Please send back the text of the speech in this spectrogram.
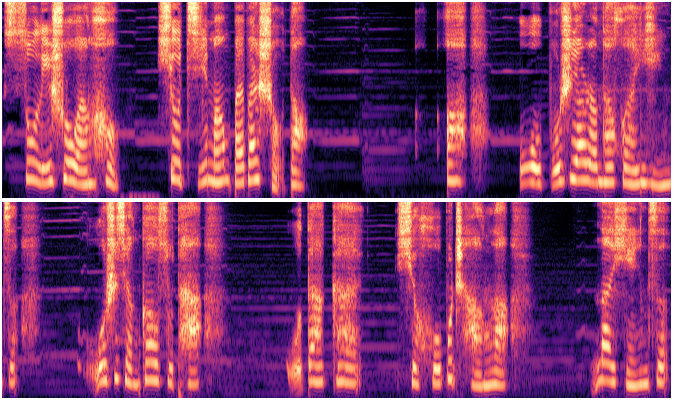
苏黎说完后，又急忙摆摆手道：“啊，我不是要让他还银子，我是想告诉他，我大概也活不长了，那银子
